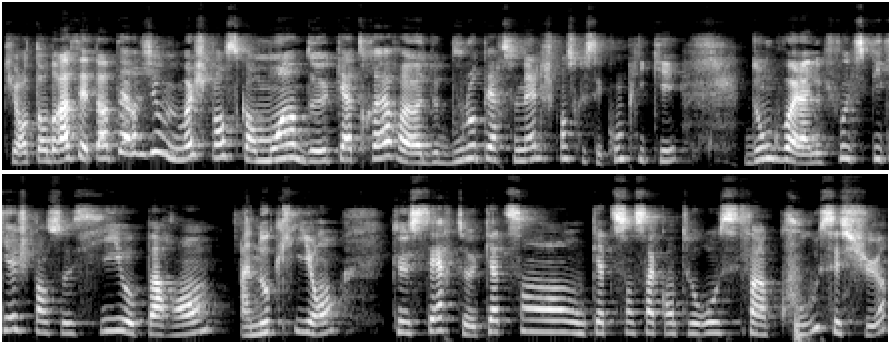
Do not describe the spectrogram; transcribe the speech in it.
tu entendras cette interview, mais moi je pense qu'en moins de 4 heures euh, de boulot personnel, je pense que c'est compliqué. Donc voilà, donc il faut expliquer, je pense aussi aux parents, à nos clients, que certes 400 ou 450 euros c'est un coût, c'est sûr,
